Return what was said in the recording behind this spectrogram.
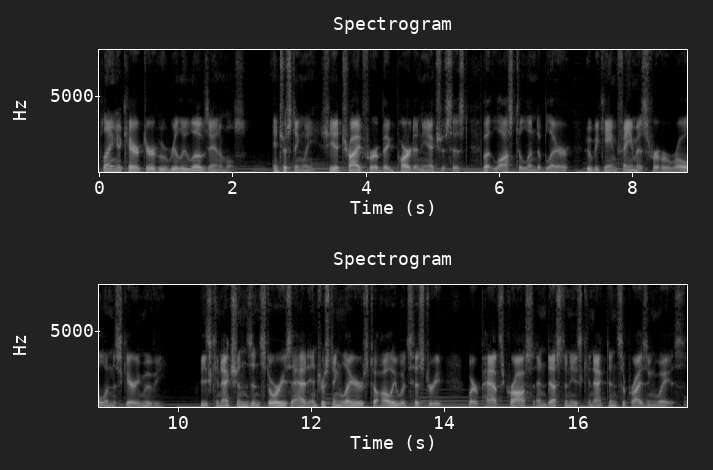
playing a character who really loves animals. Interestingly, she had tried for a big part in The Exorcist, but lost to Linda Blair, who became famous for her role in the scary movie. These connections and stories add interesting layers to Hollywood's history, where paths cross and destinies connect in surprising ways.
